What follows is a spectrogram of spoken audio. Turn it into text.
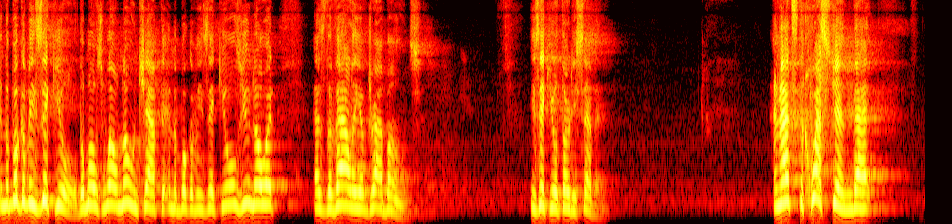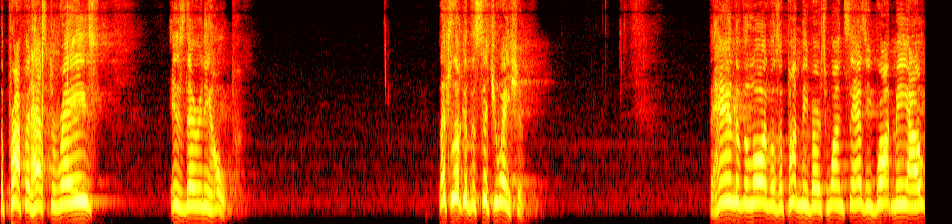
In the book of Ezekiel, the most well known chapter in the book of Ezekiel, you know it as the Valley of Dry Bones. Ezekiel 37. And that's the question that the prophet has to raise Is there any hope? Let's look at the situation. The hand of the Lord was upon me, verse 1 says. He brought me out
